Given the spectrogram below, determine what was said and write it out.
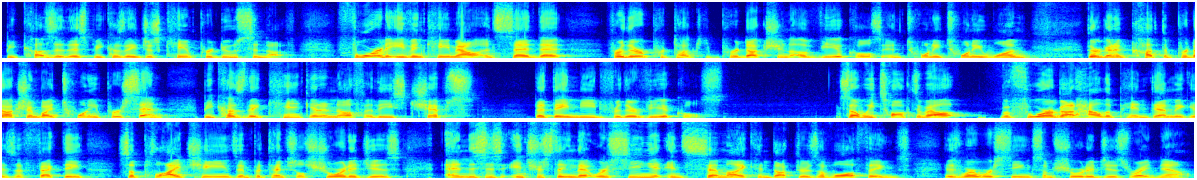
because of this because they just can't produce enough. Ford even came out and said that for their product production of vehicles in 2021, they're going to cut the production by 20% because they can't get enough of these chips that they need for their vehicles. So we talked about before about how the pandemic is affecting supply chains and potential shortages. And this is interesting that we're seeing it in semiconductors of all things, is where we're seeing some shortages right now.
